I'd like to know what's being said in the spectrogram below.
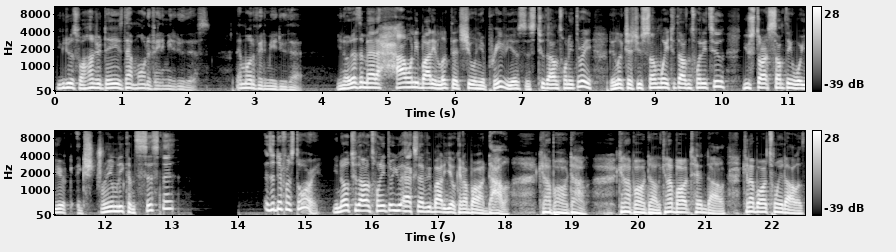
you can do this for 100 days. That motivated me to do this. That motivated me to do that. You know, it doesn't matter how anybody looked at you in your previous, it's 2023. They looked at you some way 2022. You start something where you're extremely consistent it's a different story. You know, 2023, you asking everybody, yo, can I borrow a dollar? Can I borrow a dollar? Can I borrow a dollar? Can I borrow ten dollars? Can I borrow twenty dollars?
